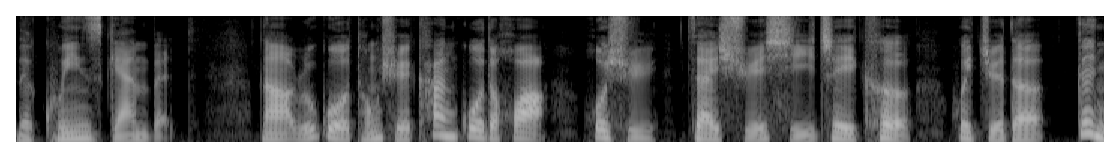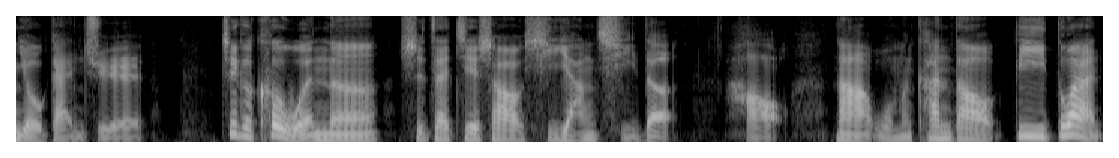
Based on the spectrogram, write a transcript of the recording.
（The Queen's Gambit）。那如果同学看过的话，或许在学习这一课会觉得更有感觉。这个课文呢是在介绍西洋棋的。好，那我们看到第一段，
